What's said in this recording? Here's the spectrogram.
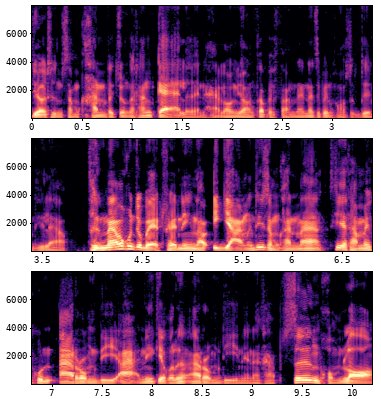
เยอะๆ ถึงสำคัญไปจนกระทั่งแก่เลยนะฮะลองย้อนกลับไปฟังได้น่าจะเป็นของสักเดือนที่แล้ว ถึงแม้ว่าคุณจะเวทเทรนนิ่งแล้วอีกอย่างหนึ่งที่สำคัญมาก ที่จะทำให้คุณอารมณ์ดีอะนี้เกี่ยวกับเรื่องอารมณ์ดีเนี่ยนะครับ ซึ่งผมลอง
